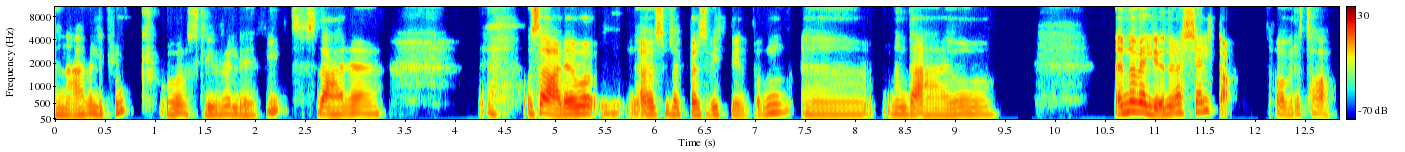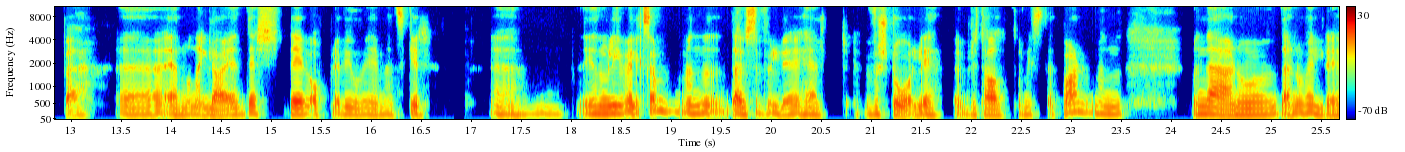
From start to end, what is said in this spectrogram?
hun er veldig klok og skriver veldig fint. Så det er og så er det jo Jeg har jo som sagt bare så vidt begynt på den, eh, men det er jo Det er noe veldig universelt, da. over å tape eh, en man er glad i. Det, det opplever jo vi mennesker eh, gjennom livet, liksom. Men det er jo selvfølgelig helt uforståelig brutalt å miste et barn. Men, men det, er noe, det, er noe, veldig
